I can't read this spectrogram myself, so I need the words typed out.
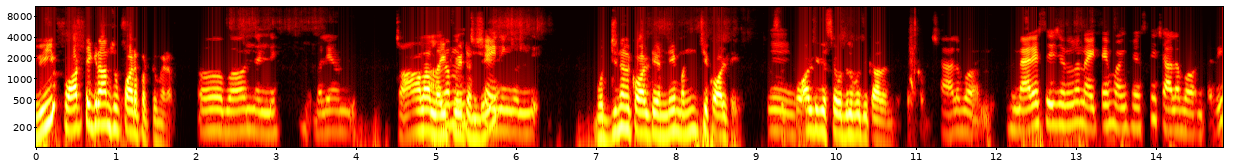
ఇవి ఫార్టీ గ్రామ్స్ ఉప్పాడ పట్టు మేడం. ఓ బాగుందండి. భలే ఉంది. చాలా లైట్ వెయిట్ అండి. ఒరిజినల్ క్వాలిటీ అండి మంచి క్వాలిటీ క్వాలిటీ చేస్తే వదిలిబుద్ధి కాదండి. చాలా బాగుంది. మ్యారేజ్ సీజన్లో నైట్ టైం ఫంక్షన్స్కి చాలా బాగుంటది.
